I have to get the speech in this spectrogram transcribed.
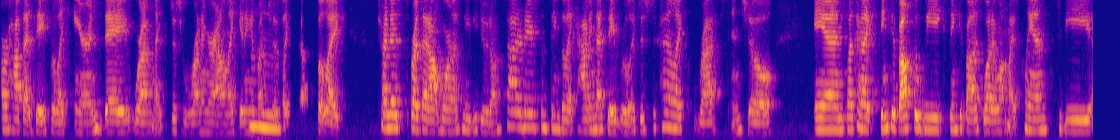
or have that day for like errands day where I'm like just running around like getting a mm-hmm. bunch of mm-hmm. like stuff, but like trying to spread that out more, like maybe do it on Saturday or something, but like having that day really just to kind of like rest and chill and so i kind of like think about the week, think about like what I want my plans to be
